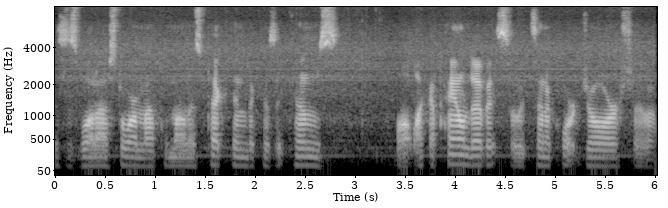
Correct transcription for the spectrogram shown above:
This is what I store my Pomona's pectin because it comes about like a pound of it, so it's in a quart jar. So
